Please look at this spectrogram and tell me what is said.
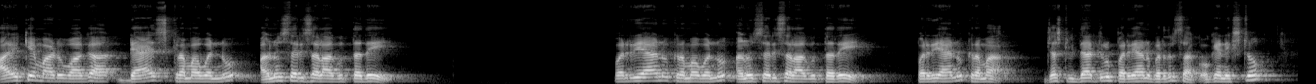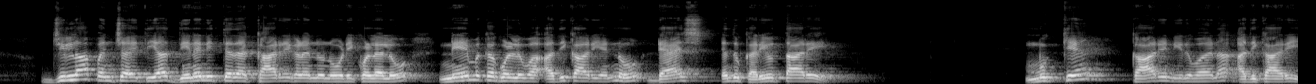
ಆಯ್ಕೆ ಮಾಡುವಾಗ ಡ್ಯಾಶ್ ಕ್ರಮವನ್ನು ಅನುಸರಿಸಲಾಗುತ್ತದೆ. ಪರ್ಯಾನುಕ್ರಮವನ್ನು ಅನುಸರಿಸಲಾಗುತ್ತದೆ. ಪರ್ಯಾನುಕ್ರಮ ಜಸ್ಟ್ ವಿದ್ಯಾರ್ಥಿಗಳು ಪರ್ಯಾನು ಬರೆದ್ರೆ ಸಾಕು. ಓಕೆ ನೆಕ್ಸ್ಟು ಜಿಲ್ಲಾ ಪಂಚಾಯಿತಿಯ ದಿನನಿತ್ಯದ ಕಾರ್ಯಗಳನ್ನು ನೋಡಿಕೊಳ್ಳಲು ನೇಮಕಗೊಳ್ಳುವ ಅಧಿಕಾರಿಯನ್ನು ಡ್ಯಾಶ್ ಎಂದು ಕರೆಯುತ್ತಾರೆ. ಮುಖ್ಯ ಕಾರ್ಯನಿರ್ವಹಣಾ ಅಧಿಕಾರಿ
